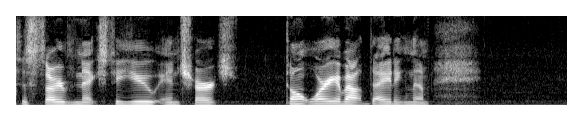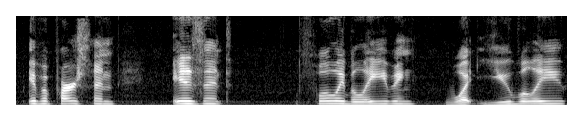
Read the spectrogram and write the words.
to serve next to you in church, don't worry about dating them. If a person isn't fully believing what you believe,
